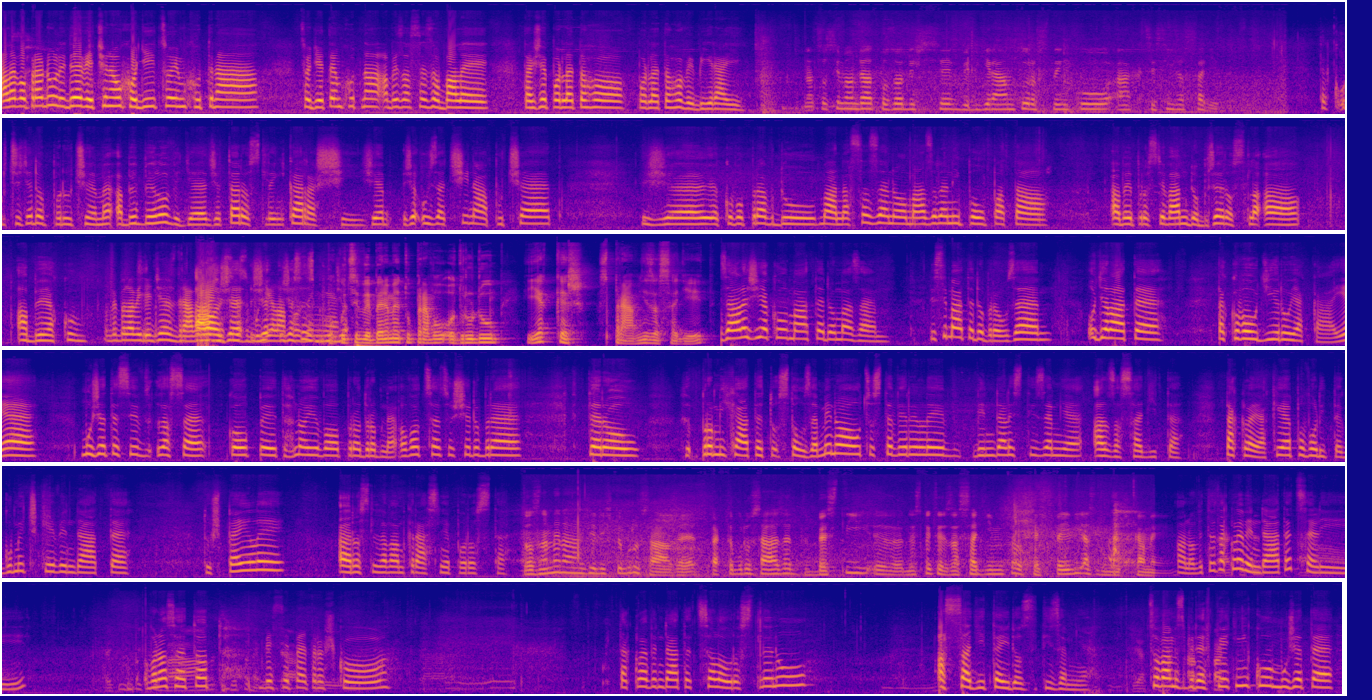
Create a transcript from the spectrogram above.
Ale opravdu lidé většinou chodí, co jim chutná, co dětem chutná, aby zase zobali, takže podle toho, podle toho vybírají. Na co si mám dát pozor, když si vybírám tu rostlinku a chci si ji zasadit? tak určitě doporučujeme, aby bylo vidět, že ta rostlinka raší, že, že už začíná pučet, že jako opravdu má nasazeno, má zelený poupata, aby prostě vám dobře rostla a aby jako... Aby byla vidět, že je zdravá, Ano, že, že- se zbudila že- že po se zimě. Pokud si vybereme tu pravou odrůdu, jak keř správně zasadit? Záleží, jakou máte doma zem. Když si máte dobrou zem, uděláte takovou díru, jaká je, můžete si zase koupit hnojivo pro drobné ovoce, což je dobré, kterou promícháte tu, s tou zeminou, co jste vyrili, vyndali z té země a zasadíte. Takhle, jak je, povolíte gumičky, vyndáte tu špejli a rostlina vám krásně poroste. To znamená, že když to budu sázet, tak to budu sázet bez té, eh, respektive zasadím to se špejlí a s gumičkami. Ano, vy to takhle vyndáte celý. Ono se to Vysype trošku. takhle vyndáte celou rostlinu a sadíte ji do té země. Co vám zbyde v květníku, můžete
